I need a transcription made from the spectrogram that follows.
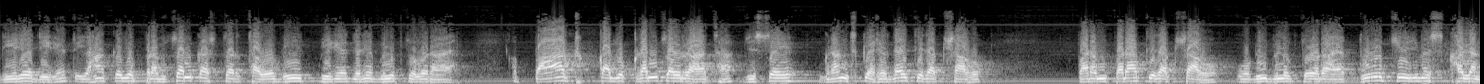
धीरे धीरे तो यहाँ के जो प्रवचन का स्तर था, वो भी धीरे धीरे विलुप्त हो रहा है। पाठ का जो क्रम चल रहा था, जिससे ग्रंथ के हृदय की रक्षा हो परंपरा की रक्षा हो, वो भी विलुप्त हो रहा है। दो चीज़ में स्खलन।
